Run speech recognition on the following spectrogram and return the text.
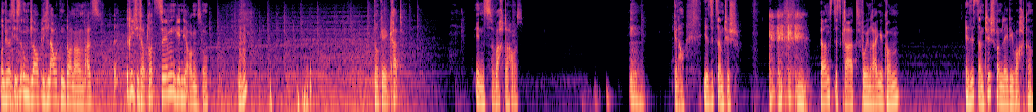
und du hörst diesen unglaublich lauten Donner. Als, äh, richtig laut. Trotzdem gehen die Augen zu. Mhm. Okay, Cut. Ins Wachterhaus. Genau. Ihr sitzt am Tisch. Ernst ist gerade vorhin reingekommen. Er sitzt am Tisch von Lady Wachter.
